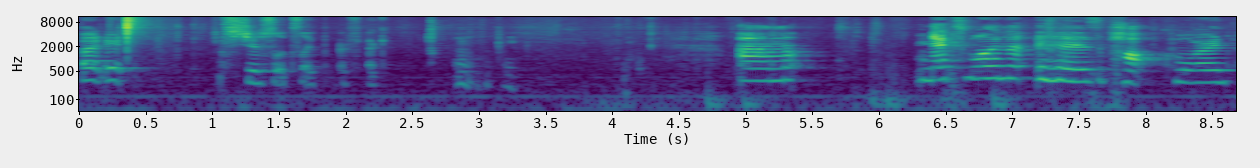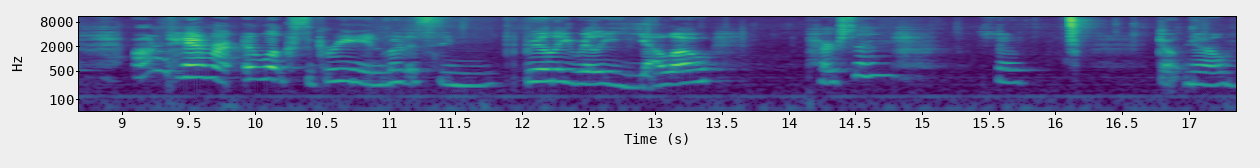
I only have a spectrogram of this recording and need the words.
but it just looks like perfect. Um, next one is popcorn. On camera, it looks green, but it's really, really yellow person. So, don't know.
